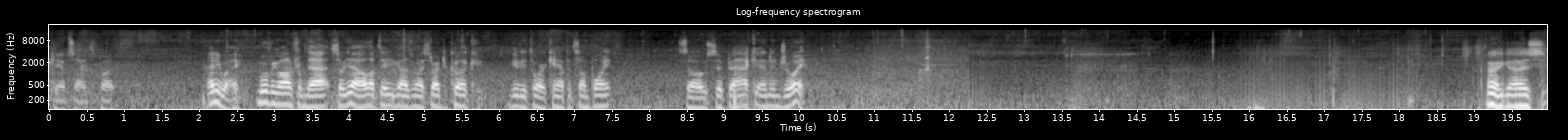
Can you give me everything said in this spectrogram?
campsites. But anyway, moving on from that. So yeah, I'll update you guys when I start to cook. Give you a tour of camp at some point. So sit back and enjoy. Alright guys,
